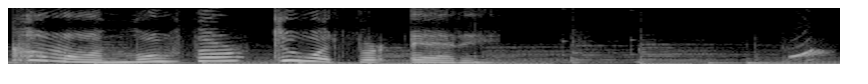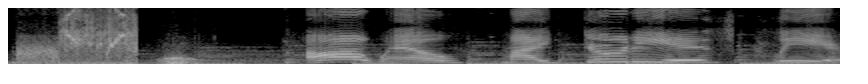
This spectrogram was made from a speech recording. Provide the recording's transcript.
Come on, Luther. Do it for Eddie. Ah, well, my duty is clear.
